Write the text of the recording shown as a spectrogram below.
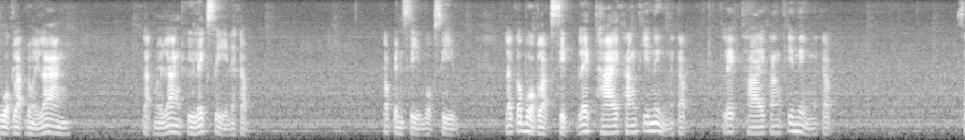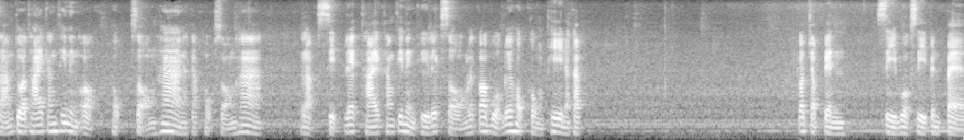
บวกหลักหน่วยล่าง หลักหน่วยล่างคือเลขสี่นะครับ ก็เป็นสี่บวกสี่แล้วก็บวกหลักสิบเลขท้ายครั้งที่หนึ่งนะครับ เลขท้ายครั้งที่หนึ่งนะครับสามตัวท้ายครั้งที่หนึ่งออกหกสองห้านะครับหกสองห้าหลักสิบเลขท้ายครั้งที่หนึ่งคือเลขสองแล้วก็บวกด้วยหกคงที่นะครับ ก็จะเป็น สี่บวกสี่เป็นแปด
